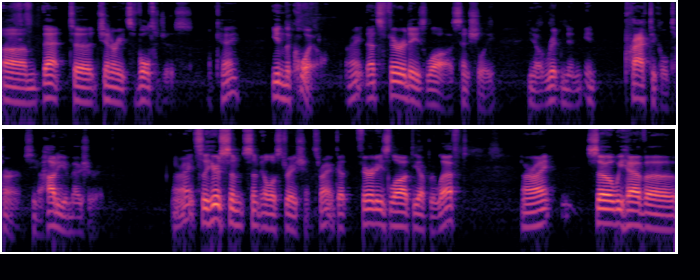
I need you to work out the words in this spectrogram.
um, that uh, generates voltages. Okay, in the coil. Right, that's Faraday's law essentially. You know, written in, in practical terms. You know, how do you measure it? All right, so here's some some illustrations. Right, got Faraday's law at the upper left. All right, so we have a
